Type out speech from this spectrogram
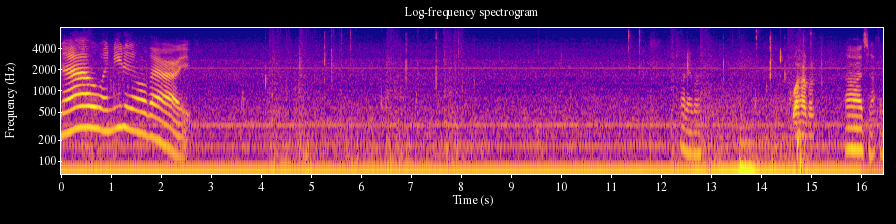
No, I needed all that. Whatever. What happened? Uh, it's nothing.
